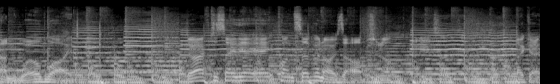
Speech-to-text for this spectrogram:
and worldwide. Do I have to say the 88.7 or is that optional? Okay,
